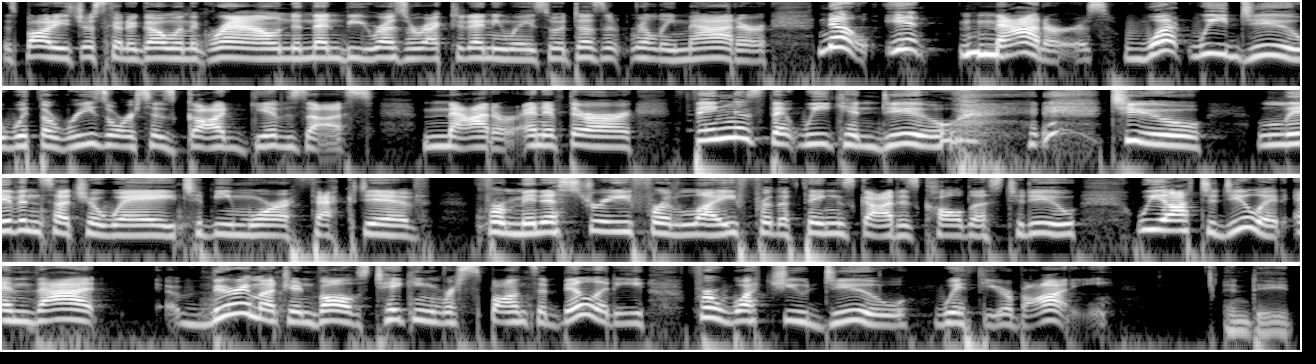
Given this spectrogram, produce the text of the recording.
this body's just gonna go in the ground and then be resurrected anyway so it doesn't really matter no it matters what we do with the resources god gives us matter and if there are things that we can do to live in such a way to be more effective for ministry for life for the things god has called us to do we ought to do it and that very much involves taking responsibility for what you do with your body. Indeed.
